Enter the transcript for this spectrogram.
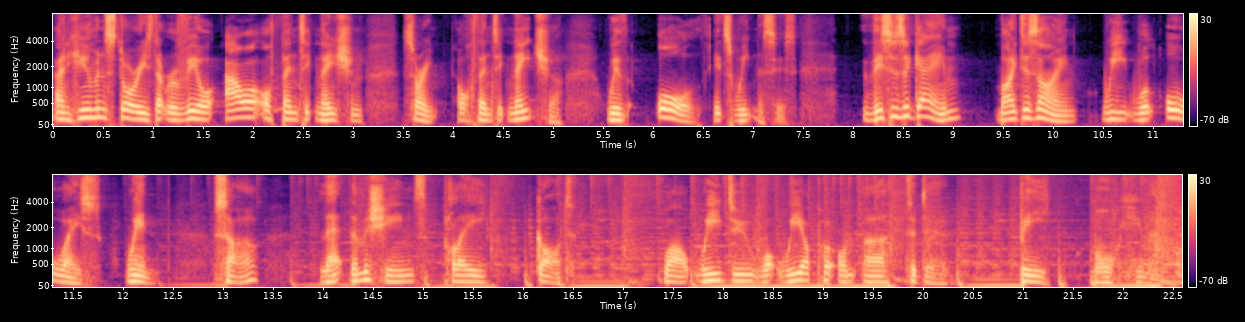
and human stories that reveal our authentic nation, sorry, authentic nature with all its weaknesses. This is a game by design we will always win. So, let the machines play God while we do what we are put on earth to do be more human.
